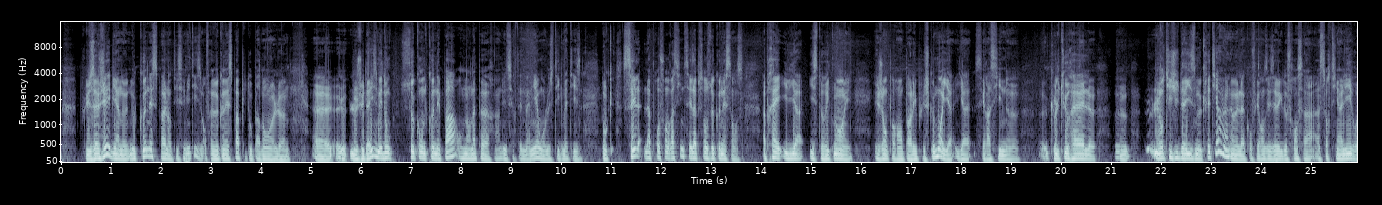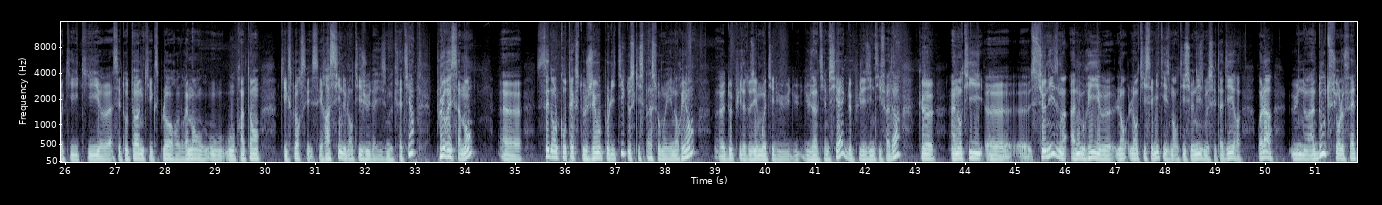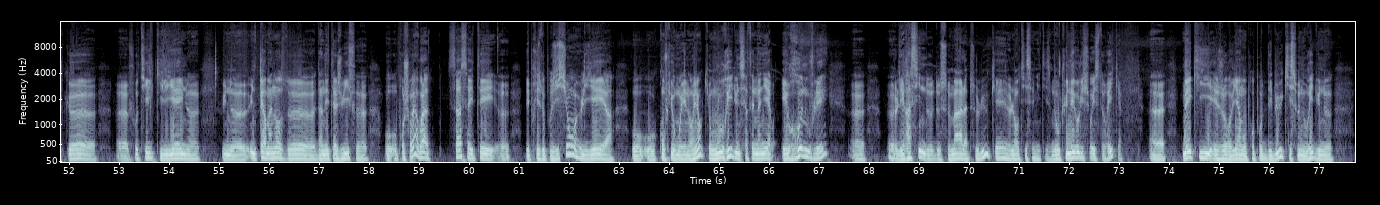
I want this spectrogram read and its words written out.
plus âgées, eh bien, ne, connaissent pas l'antisémitisme, enfin ne connaissent pas plutôt, pardon, le, le, judaïsme. Et donc, ce qu'on ne connaît pas, on en a peur, hein, d'une certaine manière, ou on le stigmatise. Donc, c'est la profonde racine, c'est l'absence de connaissance. Après, il y a historiquement, et, et Jean pourra en parler plus que moi, il y a, ces racines euh, culturel, euh, l'antijudaïsme chrétien. Hein, la conférence des évêques de France a, sorti un livre qui, qui euh, cet automne, qui explore vraiment, ou, au printemps, qui explore ces, racines de l'antijudaïsme chrétien. Plus récemment, c'est dans le contexte géopolitique de ce qui se passe au Moyen-Orient, depuis la deuxième moitié du XXe siècle, depuis les intifadas, que un anti-sionisme a nourri euh, l'antisémitisme. Antisionisme, c'est-à-dire, voilà, un doute sur le fait que euh, faut-il qu'il y ait une, permanence d'un État juif euh, au, Proche-Orient. Voilà, ça, ça a été des prises de position liées au, conflit au Moyen-Orient qui ont nourri d'une certaine manière et renouvelé les racines de, ce mal absolu qu'est l'antisémitisme. Donc une évolution historique euh, mais qui, et je reviens à mon propos de début, qui se nourrit d'une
